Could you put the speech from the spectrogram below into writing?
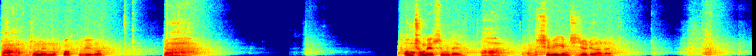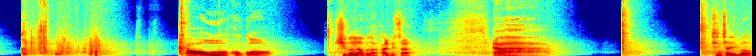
아, 좀 맵네, 꽉두기가. 야 엄청 맵습니다. 아, 실비김치 저리 가라. 아우, 곱고. 식었나 보다, 갈비살. 야 진짜 이거,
